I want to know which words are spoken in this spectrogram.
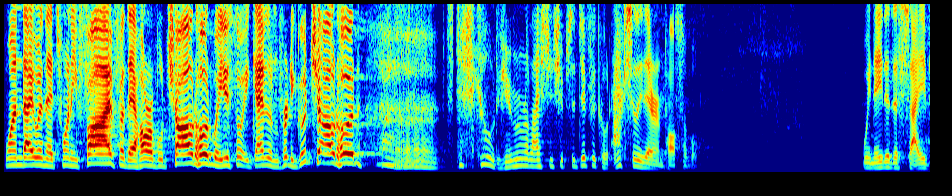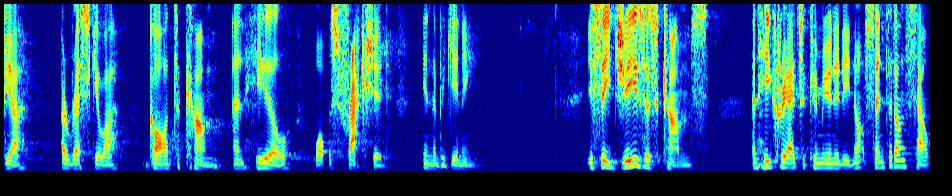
one day when they're 25 for their horrible childhood, where you thought you gave them a pretty good childhood. It's difficult. Human relationships are difficult. Actually, they're impossible. we needed a savior, a rescuer, God to come and heal what was fractured in the beginning. You see, Jesus comes and he creates a community not centered on self,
